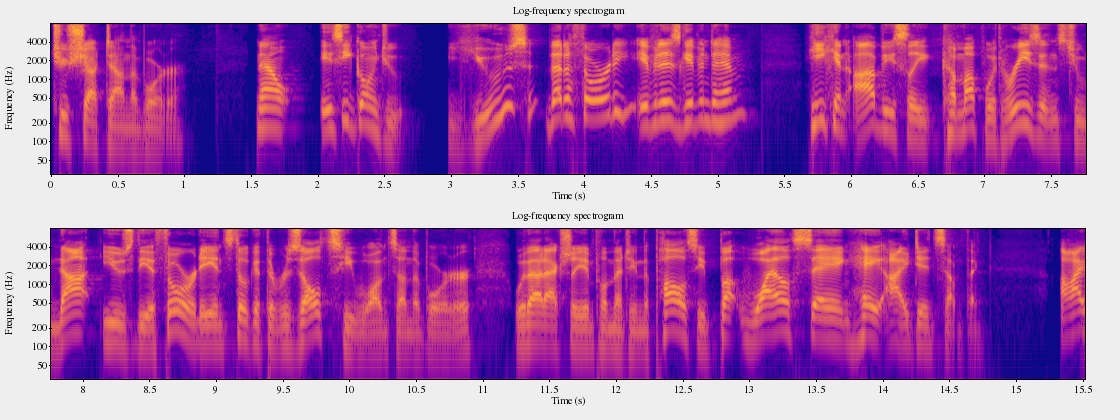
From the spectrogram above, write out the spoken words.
to shut down the border. Now, is he going to use that authority if it is given to him? He can obviously come up with reasons to not use the authority and still get the results he wants on the border without actually implementing the policy, but while saying, hey, I did something. I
